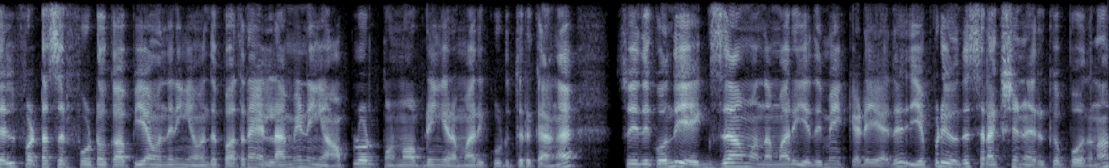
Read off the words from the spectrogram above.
செல்ஃப் அட்டஸ்டர் ஃபோட்டோ காப்பியாக வந்து நீங்கள் வந்து பார்த்தோன்னா எல்லாமே நீங்கள் அப்லோட் பண்ணும் அப்படிங்கிற மாதிரி கொடுத்துருக்காங்க. ஸோ இதுக்கு வந்து எக்ஸாம் அந்த மாதிரி எதுவுமே கிடையாது. எப்படி வந்து செலெக்ஷன் இருக்க போதுன்னா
